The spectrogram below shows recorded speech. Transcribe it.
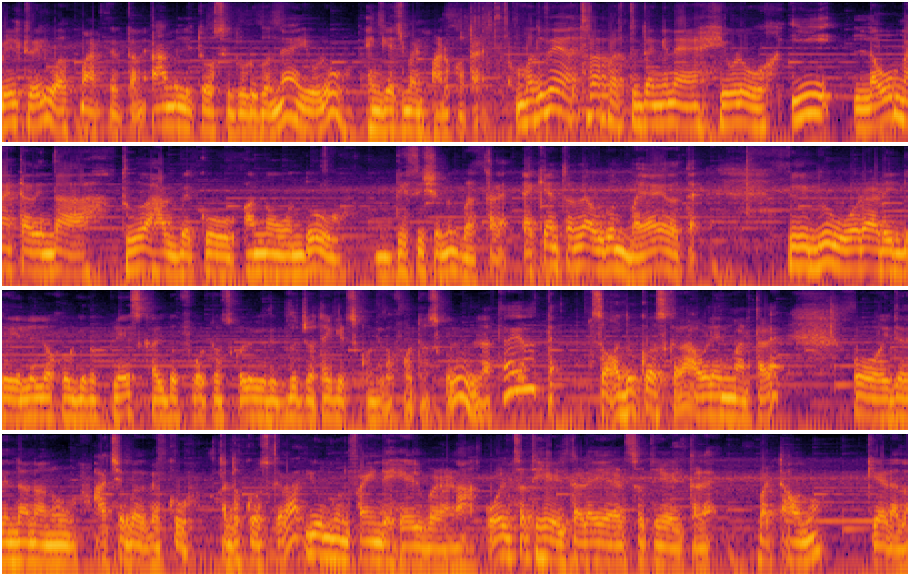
ಮಿಲಿಟರಿಲಿ ವರ್ಕ್ ಮಾಡ್ತಿರ್ತಾನೆ. ಫ್ಯಾಮಿಲಿ ತೋರಿಸಿದ ಹುಡುಗನ್ನೇ ಇವಳು ಎಂಗೇಜ್ಮೆಂಟ್ ಮಾಡ್ಕೋತಾಳೆ. ಮದುವೆ ಹತ್ರ ಬರ್ತಿದ್ದಂಗೆ ಇವಳು ಈ ಲವ್ ಮ್ಯಾಟರಿಂದ ದೂರ ಆಗಬೇಕು ಅನ್ನೋ ಒಂದು ಡಿಸಿಷನ್ಗೆ ಬರ್ತಾಳೆ. ಯಾಕೆ ಅಂತಂದರೆ ಅವ್ಳಿಗೊಂದು ಭಯ ಇರುತ್ತೆ. ಇವರಿಬ್ರು ಓಡಾಡಿದ್ದು, ಎಲ್ಲೆಲ್ಲೋ ಹೋಗಿರೋ ಕಳೆದು ಫೋಟೋಸ್ಗಳು ಇವರಿಬ್ರು ಜೊತೆಗೆ ಇಡ್ಸ್ಕೊಂಡಿರೋ ಫೋಟೋಸ್ಗಳು ಇವ್ರ ಹತ್ರ ಇರುತ್ತೆ. ಸೊ ಅದಕ್ಕೋಸ್ಕರ ಅವಳೇನು ಮಾಡ್ತಾಳೆ? ಓ, ಇದರಿಂದ ನಾನು ಆಚೆ ಬರಬೇಕು. ಅದಕ್ಕೋಸ್ಕರ ಒಂದು ಫೈನ್ ಡೇ ಹೇಳಿಬಿಡೋಣ. ಒಂದು ಸತಿ ಹೇಳ್ತಾಳೆ, ಎರಡು ಸತಿ ಹೇಳ್ತಾಳೆ. ಬಟ್ ಅವನು ಕೇಳಲ್ಲ.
